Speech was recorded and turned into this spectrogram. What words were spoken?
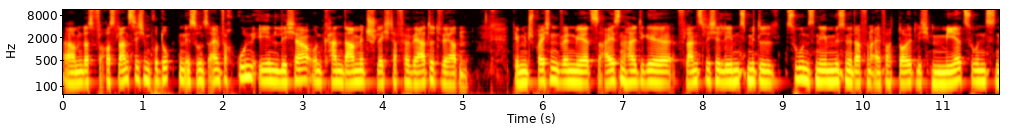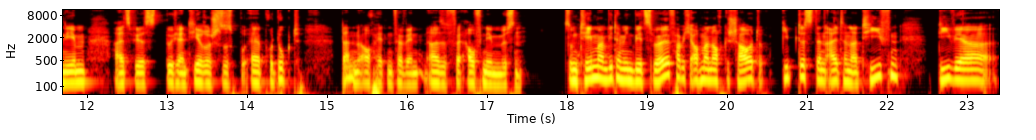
Ähm, das aus pflanzlichen Produkten ist uns einfach unähnlicher und kann damit schlechter verwertet werden. Dementsprechend, wenn wir jetzt eisenhaltige pflanzliche Lebensmittel zu uns nehmen, müssen wir davon einfach deutlich mehr zu uns nehmen, als wir es durch ein tierisches äh, Produkt dann auch hätten verwenden, also aufnehmen müssen. Zum Thema Vitamin B12 habe ich auch mal noch geschaut, gibt es denn Alternativen, die wir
